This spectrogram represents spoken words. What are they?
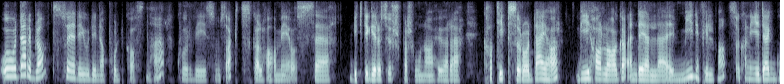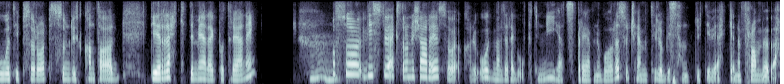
Og deriblant så er det jo denne podkasten her, hvor vi som sagt skal ha med oss eh, dyktige ressurspersoner og høre hva tips og råd de har. Vi har laga en del eh, minifilmer som kan gi deg gode tips og råd som du kan ta direkte med deg på trening. Mm. Og så hvis du er ekstra nysgjerrig, så kan du òg melde deg opp til nyhetsbrevene våre som kommer til å bli sendt ut i ukene framover.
